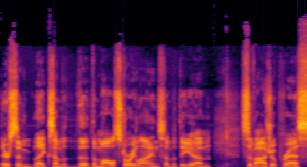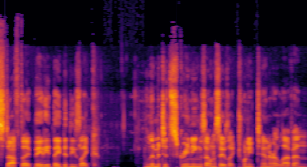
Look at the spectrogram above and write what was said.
there's some like some of the the Maul storylines, some of the um, Savage Opress stuff. Like they they did these like limited screenings. I want to say it was like 2010 or 11.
